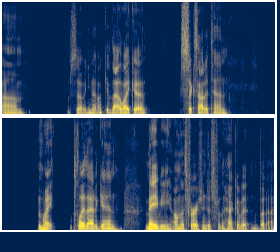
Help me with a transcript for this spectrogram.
Um, so, you know, I'll give that like a 6 out of 10. might play that again. Maybe on this version just for the heck of it, but uh,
